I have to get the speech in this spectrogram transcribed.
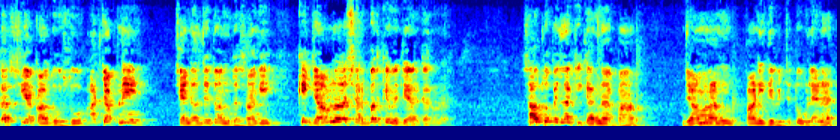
ਸਤਿ ਸ਼੍ਰੀ ਅਕਾਲ ਦੋਸਤੋ, ਅੱਜ ਆਪਣੇ ਚੈਨਲ ਤੇ ਤੁਹਾਨੂੰ ਦੱਸਾਂਗੇ ਕਿ ਜਾਮਨਾਂ ਦਾ ਸ਼ਰਬਤ ਕਿਵੇਂ ਤਿਆਰ ਕਰਨਾ ਹੈ। ਸਭ ਤੋਂ ਪਹਿਲਾਂ ਕੀ ਕਰਨਾ ਆਪਾਂ? ਜਾਮਨਾਂ ਨੂੰ ਪਾਣੀ ਦੇ ਵਿੱਚ ਧੋ ਲੈਣਾ ਹੈ।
